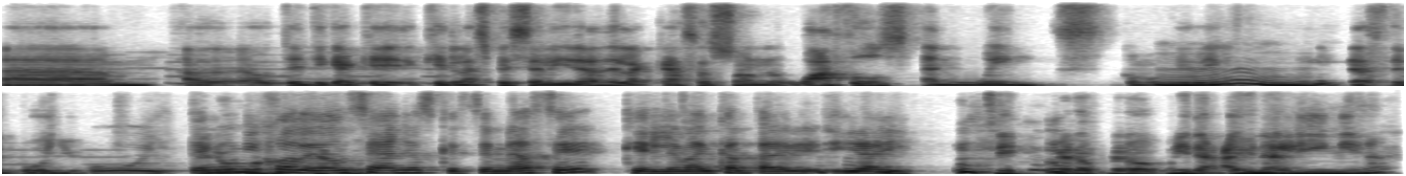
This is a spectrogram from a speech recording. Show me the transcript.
auténtica, que, que, la especialidad de la casa son waffles and wings, como que mm. de pollo. Uy, tengo un hijo de 11 años que se me hace que le va a encantar ir ahí. Sí, pero, pero mira, hay una línea,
